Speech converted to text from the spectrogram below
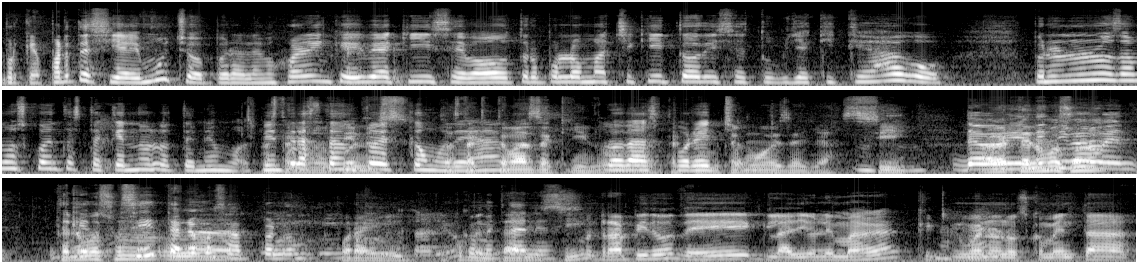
porque aparte sí hay mucho, pero a lo mejor alguien que vive aquí se va a otro pueblo más chiquito, dice tú, ¿y aquí qué hago? Pero no nos damos cuenta hasta que no lo tenemos. Hasta Mientras no tanto tienes- es como hasta de... que ah, te vas de aquí, ¿no? Lo das Hasta por que hecho. Te mueves de allá. Sí. De- A ver, tenemos una, definitivamente, tenemos un, sí, tenemos una- a- perdón. por ahí Un un comentario. comentario, sí. rápido de Gladiole Maga, que bueno, nos comenta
